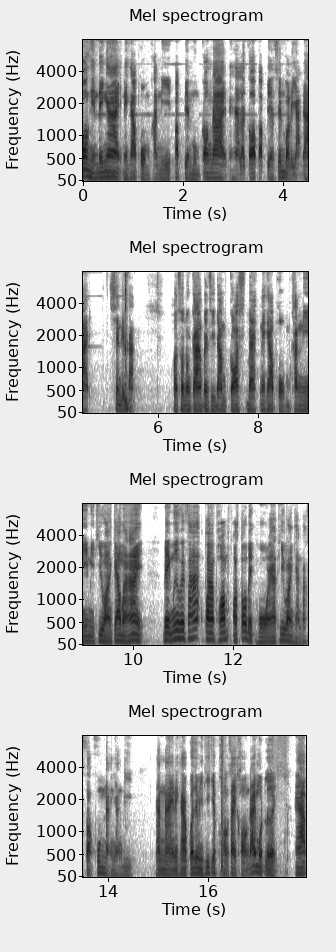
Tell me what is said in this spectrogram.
มองเห็นได้ง่ายนะครับ ผมคันนี้ปรับเปลี่ยนมุมกล้องได้นะฮะแล้วก็ปรับเปลี่ยนเส้นบอกระยะได้ เช่นเดียวกันคอนโซลตรงกลางเป็นสีดำ Gloss Black นะครับผมคันนี้มีที่วางแก้วมาให้เบรกมือไฟฟ้ามาพร้อมออโต้เบรกโฮนะครับที่วางแขนพักศอกคุ้มหนังอย่างดีด้านในนะครับ ก็จะมีที่เก็บของใส่ของได้หมดเลยนะครับ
